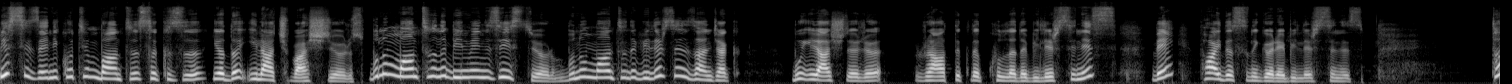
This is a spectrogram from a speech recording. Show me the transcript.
biz size nikotin bantı, sakızı ya da ilaç başlıyoruz. Bunun mantığını bilmenizi istiyorum. Bunun mantığını bilirseniz ancak bu ilaçları rahatlıkla kullanabilirsiniz ve faydasını görebilirsiniz. Ta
